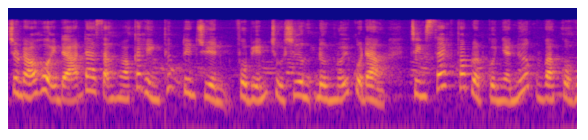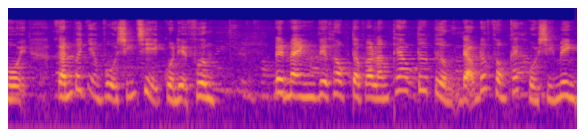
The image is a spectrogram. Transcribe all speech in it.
Trong đó, hội đã đa dạng hóa các hình thức tuyên truyền, phổ biến chủ trương đường lối của Đảng, chính sách pháp luật của nhà nước và của hội gắn với nhiệm vụ chính trị của địa phương. Đẩy mạnh việc học tập và làm theo tư tưởng đạo đức phong cách Hồ Chí Minh,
